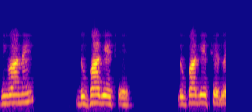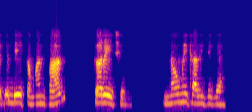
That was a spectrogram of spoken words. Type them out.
જીવાને દુભાગે છે. દુભાગે છે એટલે કે બે સમાન ભાગ કરે છે. નવમી ખાલી જગ્યા.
